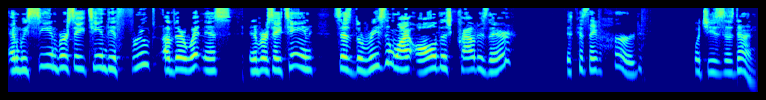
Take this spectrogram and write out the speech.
And we see in verse 18 the fruit of their witness. In verse 18 says the reason why all this crowd is there is because they've heard what Jesus has done.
